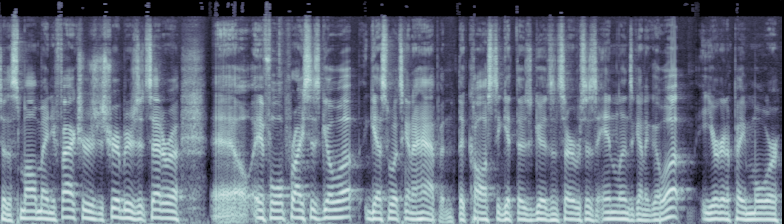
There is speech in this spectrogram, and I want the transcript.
to the small manufacturers, distributors, etc. Uh, if oil prices go up, guess what's going to happen? The cost to get those goods and services inland is going to go up. You're going to pay more.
